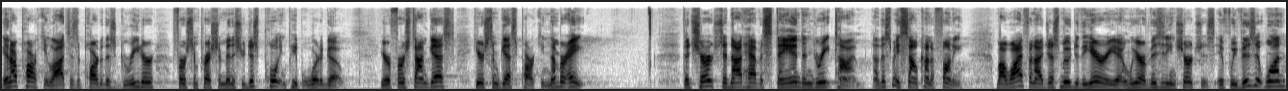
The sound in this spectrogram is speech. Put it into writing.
in our parking lots as a part of this greeter first impression ministry, just pointing people where to go. You're a first time guest, here's some guest parking. Number eight, the church did not have a stand and greet time. Now, this may sound kind of funny. My wife and I just moved to the area and we are visiting churches. If we visit one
